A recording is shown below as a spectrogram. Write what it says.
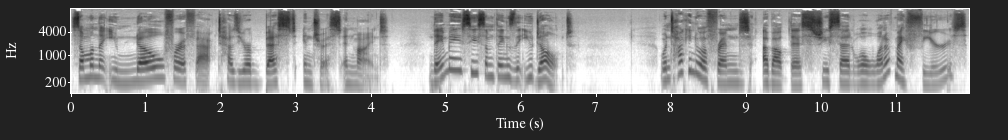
someone that you know for a fact has your best interest in mind. They may see some things that you don't. When talking to a friend about this, she said, Well, one of my fears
